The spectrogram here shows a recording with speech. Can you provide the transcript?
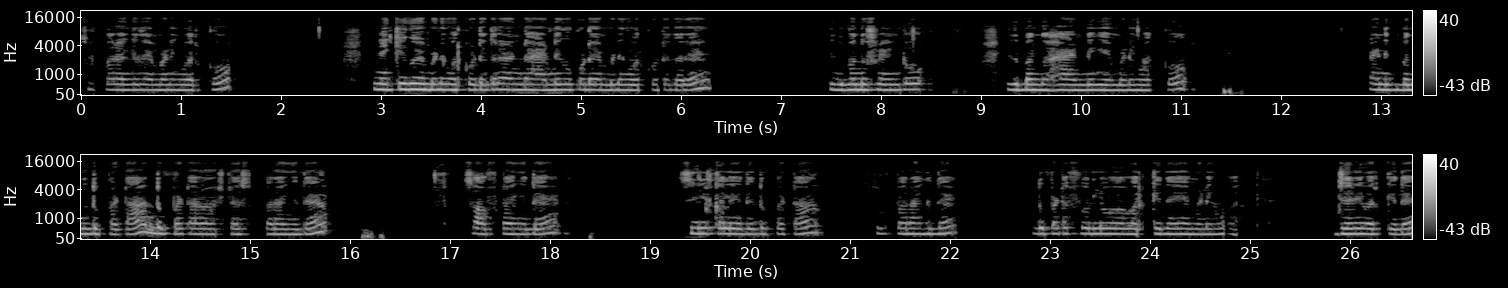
ಸೂಪರ್ ಆಗಿದೆ ಎಂಬ್ರಾಯ್ಡಿಂಗ್ ವರ್ಕು ನೆಕ್ಕಿಗೂ ಎಂಬ್ರಾಯ್ಡಿಂಗ್ ವರ್ಕ್ ಕೊಟ್ಟಿದ್ದಾರೆ ಆ್ಯಂಡ್ ಹ್ಯಾಂಡಿಗೂ ಕೂಡ ಎಂಬ್ರಾಯ್ಡಿಂಗ್ ವರ್ಕ್ ಕೊಟ್ಟಿದ್ದಾರೆ. ಇದು ಬಂದು ಫ್ರಂಟು ಇದು ಬಂದು ಹ್ಯಾಂಡಿಗೆ ಎಂಬ್ರಾಯ್ಡಿಂಗ್ ವರ್ಕು ಆ್ಯಂಡ್ ಇದು ಬಂದು ದುಪ್ಪಟ ದುಪ್ಪಟ ಅಷ್ಟೇ ಸೂಪರ್ ಆಗಿದೆ. ಸಾಫ್ಟ್ ಆಗಿದೆ. ಸಿಲ್ಕಲ್ಲಿ ಇದೆ ದುಪ್ಪಟ ಸೂಪರ್ ಆಗಿದೆ. ದುಪ್ಪಟ್ಟ ಫುಲ್ ವರ್ಕ್ ಇದೆ ಎಂಬ್ರಾಯ್ಡಿಂಗ್ ವರ್ಕ್ ಜರಿ ವರ್ಕ್ ಇದೆ.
